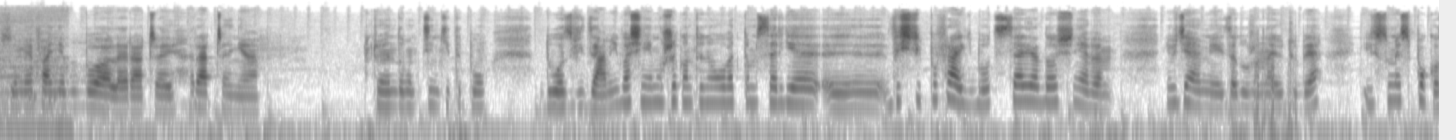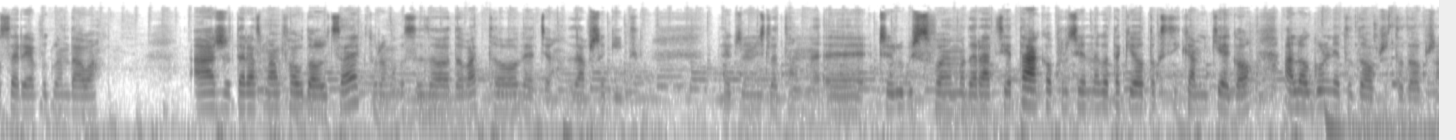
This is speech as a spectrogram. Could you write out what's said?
W sumie fajnie by było, ale raczej, raczej nie. Czy będą odcinki typu duo z widzami? Właśnie muszę kontynuować tą serię yy, Wyścig po fragi, bo seria dość, nie wiem, nie widziałem jej za dużo na YouTubie i w sumie spoko seria wyglądała. A że teraz mam fałdolce, które mogę sobie załadować, to wiecie, zawsze git. Także myślę tam, y, czy lubisz swoją moderację? Tak, oprócz jednego takiego toksika Mikiego, ale ogólnie to dobrze, to dobrze.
